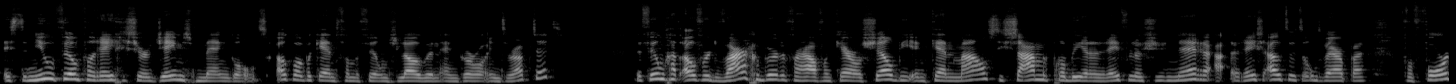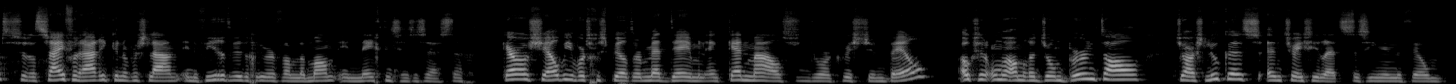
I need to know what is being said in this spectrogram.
is de nieuwe film van regisseur James Mangold, ook wel bekend van de films Logan en Girl Interrupted. De film gaat over het waar gebeurde verhaal van Carol Shelby en Ken Miles, die samen proberen een revolutionaire raceauto te ontwerpen voor Ford, zodat zij Ferrari kunnen verslaan in de 24 uur van Le Mans in 1966. Carol Shelby wordt gespeeld door Matt Damon en Ken Miles door Christian Bale. Ook zijn onder andere John Berntal, George Lucas en Tracy Letts te zien in de film.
